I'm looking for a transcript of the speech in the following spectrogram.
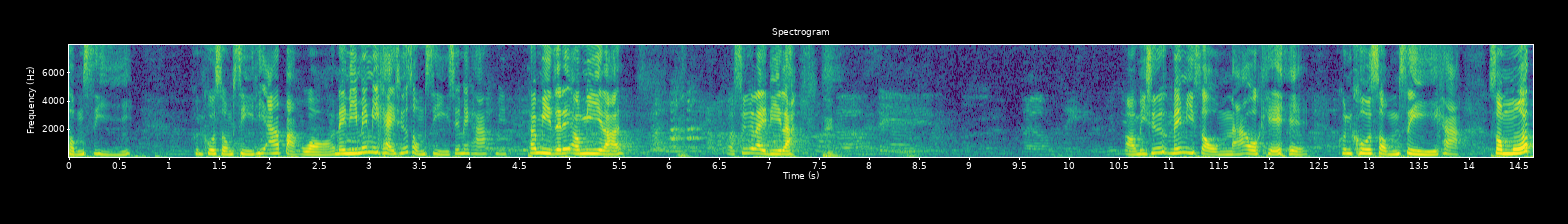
สมศรีคุณครูสมศรีที่อ้าปากหวอ ในนี้ไม่มีใครชื่อสมศรีใช่ไหมคะมีถ้ามีจะได้เอามีเหรอเอาชื่ออะไรดีล่ะอ๋อมีชื่อไม่มีสมนะโอเค คุณครูสมศรีค่ะ สมมุติ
